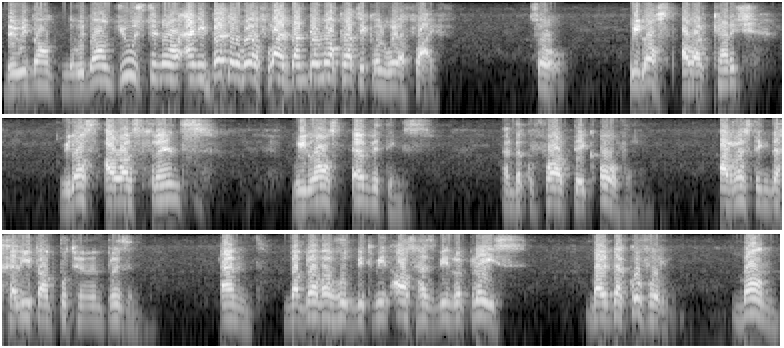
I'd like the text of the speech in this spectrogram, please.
We don't, we don't used to know any better way of life than democratical way of life. So we lost our courage, we lost our strength, we lost everything. and the kuffar take over, arresting the Khalifa and put him in prison. And the brotherhood between us has been replaced by the kufr, bond,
